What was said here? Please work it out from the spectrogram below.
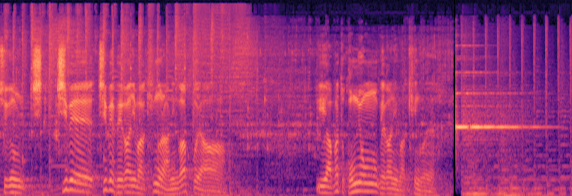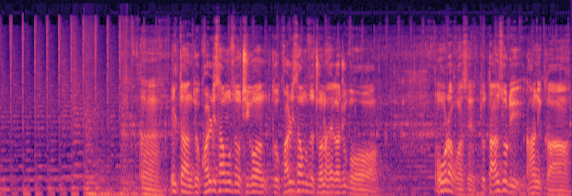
지금 지- 집에 집에 배관이 막힌 건 아닌 것 같고요. 이 아파트 공용 배관이 막힌 거예요. 예, 일단 저 관리사무소 직원 그 관리사무소 전화해가지고 오라고 하세요. 또 딴소리 하니까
